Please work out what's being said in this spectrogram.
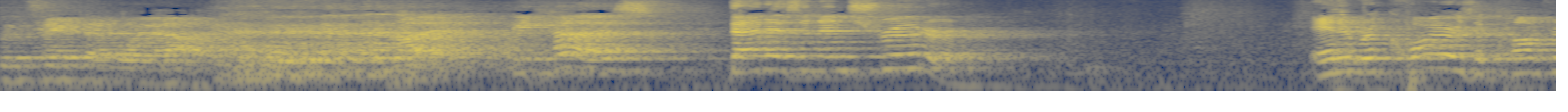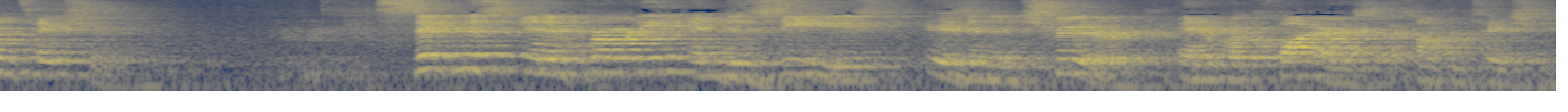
would take that boy out. right? Because that is an intruder. And it requires a confrontation. Sickness and infirmity and disease is an intruder, and it requires a confrontation.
